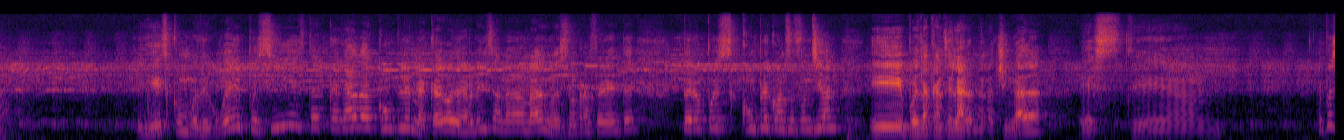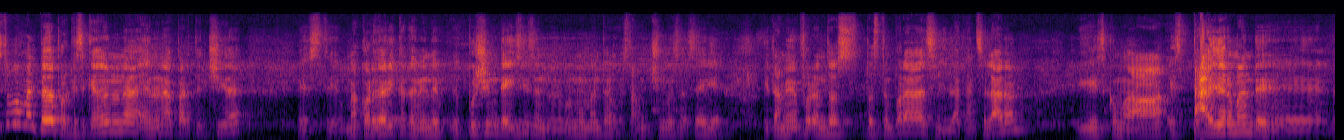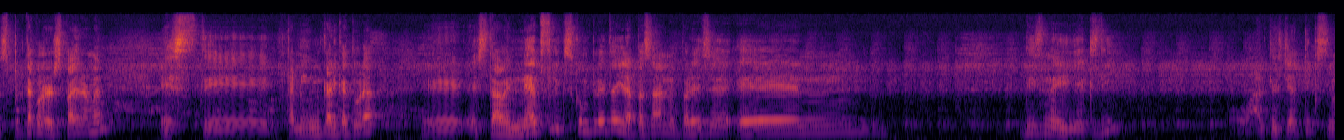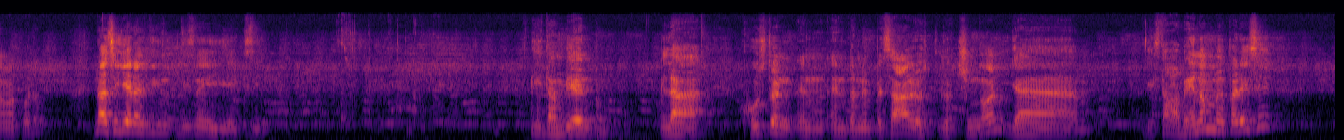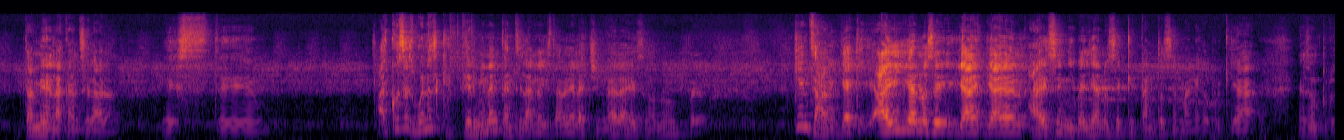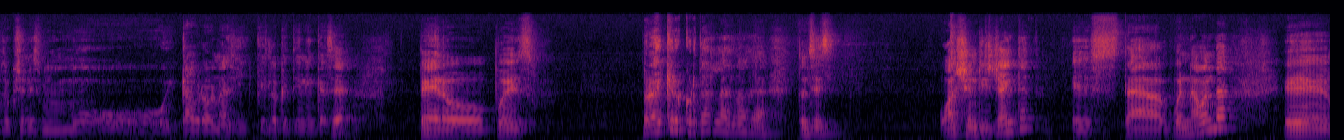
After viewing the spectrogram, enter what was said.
Y es como de, güey, pues sí, está cagada, cumple, me cago de risa, nada más, no es un referente, pero pues cumple con su función. Y pues la cancelaron a la chingada. Este. y pues estuvo mal pedo porque se quedó en una, en una parte chida. Este, me acordé ahorita también de, Pushing Daisies, en algún momento me gustaba un chingo esa serie. Y también fueron dos, dos temporadas y la cancelaron. Y es como, ah, Spider-Man de, de Spectacular Spider-Man. Este, también caricatura. eh, estaba en Netflix completa y la pasaban, me parece, en Disney XD. O antes Jetix, no me acuerdo. No, sí, ya era Di- Disney XD. Y también la justo en, en- donde empezaba lo, lo chingón, ya, estaba Venom, me parece. También la cancelaron. Este. Hay cosas buenas que terminan cancelando y está de la chingada eso, ¿no? Pero. Quién sabe, ya que- ahí ya no sé, ya, ya a ese nivel ya no sé qué tanto se maneja, porque ya, ya son producciones muy cabronas y qué es lo que tienen que hacer. Pero pues. Pero hay que recordarlas, ¿no? O sea, entonces. Washington Disjointed. Está buena onda. Eh,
